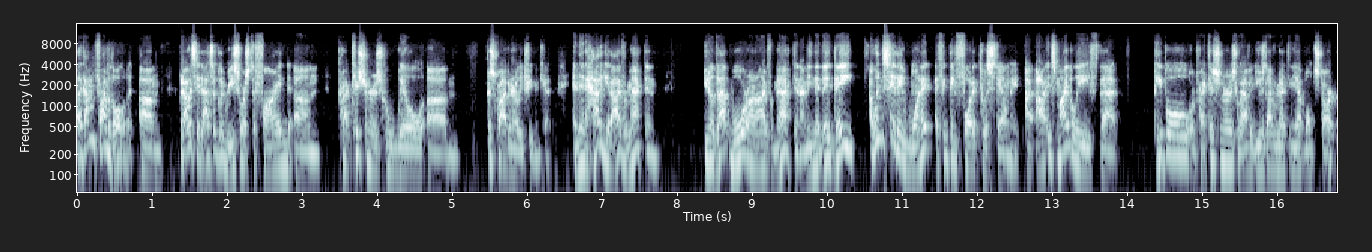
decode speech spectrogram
like I'm fine with all of it. Um, but I would say that's a good resource to find um, practitioners who will um, prescribe an early treatment kit, and then how to get ivermectin. You know, that war on ivermectin. I mean, they, they I wouldn't say they won it. I think they fought it to a stalemate. I, I, it's my belief that people or practitioners who haven't used ivermectin yet won't start.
